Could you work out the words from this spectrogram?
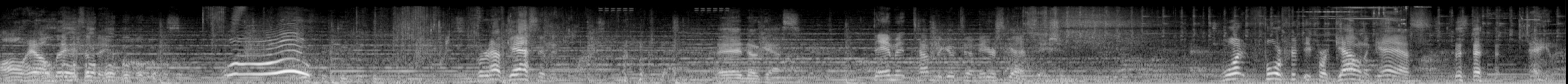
all hell, ladies and gentlemen. Woo! Better have gas in it. And no gas. Damn it, time to go to the nearest gas station. What? 450 for a gallon of gas? Damn it.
